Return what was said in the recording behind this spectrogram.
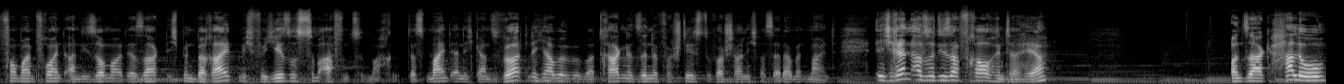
von meinem Freund Andi Sommer, der sagt, ich bin bereit, mich für Jesus zum Affen zu machen. Das meint er nicht ganz wörtlich, aber im übertragenen Sinne verstehst du wahrscheinlich, was er damit meint. Ich renne also dieser Frau hinterher und sage, hallo,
